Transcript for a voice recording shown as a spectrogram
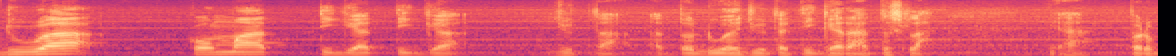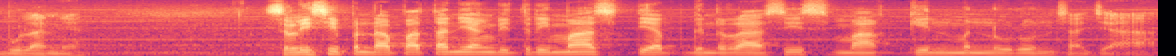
2,33 juta atau 2 juta 300 lah ya per bulannya. Selisih pendapatan yang diterima setiap generasi semakin menurun saja.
